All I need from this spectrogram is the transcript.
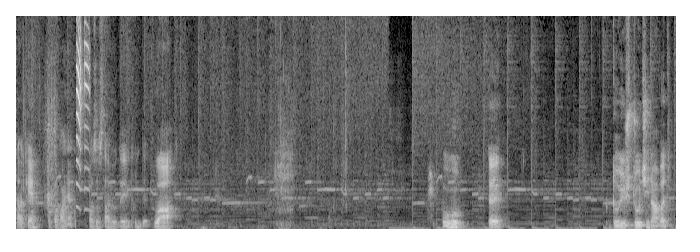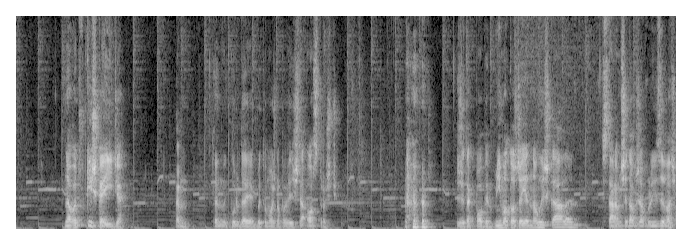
takie. Pakowania pozostawił tej jak nigdy. Wow. Uuu, ty. Tu już czuć nawet, nawet w kiszkę idzie. Ten, ten kurde, jakby to można powiedzieć, ta ostrość. że tak powiem. Mimo to, że jedna łyżka, ale staram się dobrze oblizywać.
